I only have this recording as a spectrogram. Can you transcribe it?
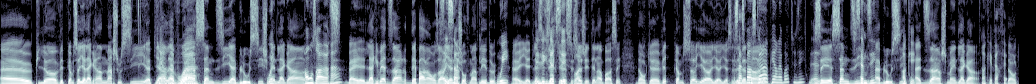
Euh, puis là, vite comme ça, il y a la grande marche aussi. euh, Pierre, Pierre Lavoie, Lavoie. samedi à Blue aussi, chemin Oui. de la gare. 11 heures, hein? Ben, L'arrivée à 10h, départ à 11h. C'est Il y a ça. un échauffement entre les deux. Oui. Euh, il y a de la Les musique. exercices, C'est ouais. ça, j'ai été l'an passé. Donc, euh, vite comme ça, il y a, il y a- il y a ces Ça se passe quand, à Pierre Lavoie, tu dis? C'est samedi, samedi? à Blue aussi, à 10h, chemin de la gare. OK, parfait. Donc,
